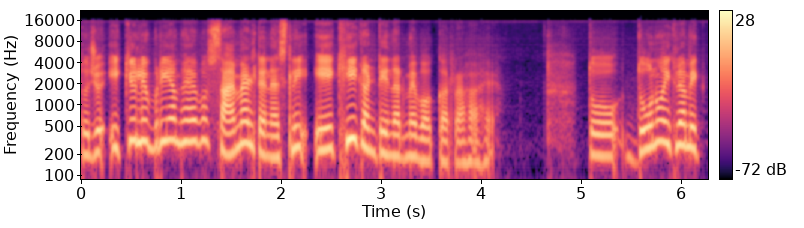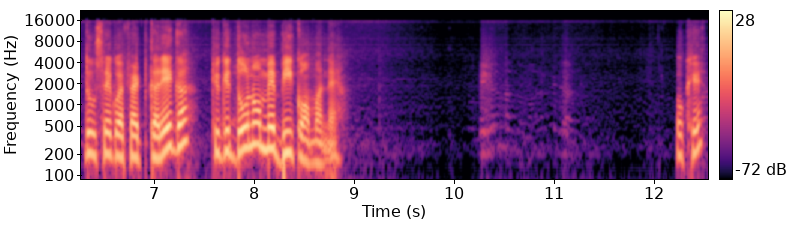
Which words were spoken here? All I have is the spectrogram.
तो जो इक्विलिब्रियम है वो साइमल्टेनियसली एक ही कंटेनर में वर्क कर रहा है। तो दोनों इक्विलिब्रियम एक दूसरे को अफेक्ट करेगा, क्योंकि दोनों में बी कॉमन है। Okay okay.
